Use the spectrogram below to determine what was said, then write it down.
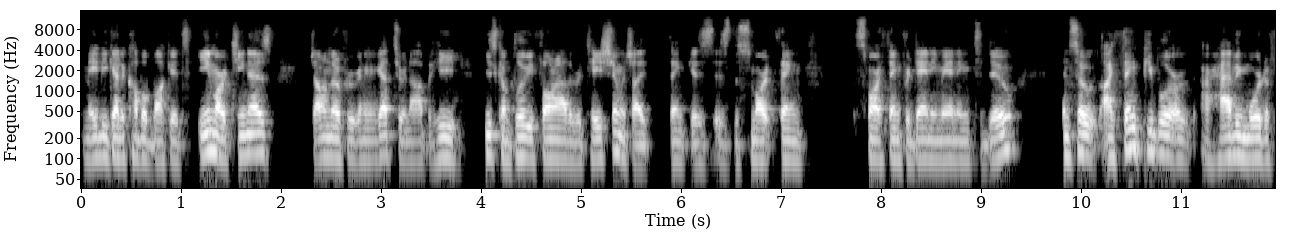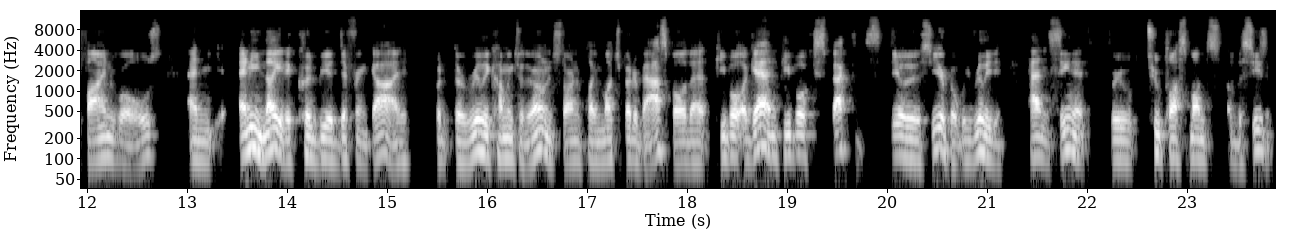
Maybe get a couple buckets. Ian Martinez, which I don't know if we're going to get to or not, but he he's completely fallen out of the rotation, which I think is is the smart thing, smart thing for Danny Manning to do. And so I think people are, are having more defined roles. And any night it could be a different guy, but they're really coming to their own and starting to play much better basketball that people, again, people expected Steelers this year, but we really hadn't seen it through two plus months of the season.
